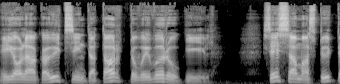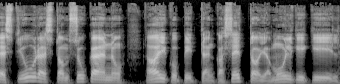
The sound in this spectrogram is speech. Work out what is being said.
ei ole aga üksinda Tartu või Võru kiil. Sessamast ütest juurest on sugenu haigupiten ka seto ja mulgi kiil.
